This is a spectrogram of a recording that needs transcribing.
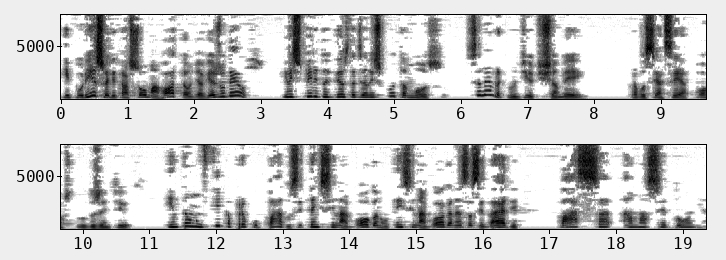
E por isso ele traçou uma rota onde havia judeus. E o Espírito de Deus está dizendo: escuta, moço, você lembra que um dia eu te chamei para você ser apóstolo dos gentios? Então não fica preocupado se tem sinagoga ou não tem sinagoga nessa cidade. Passa a Macedônia.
